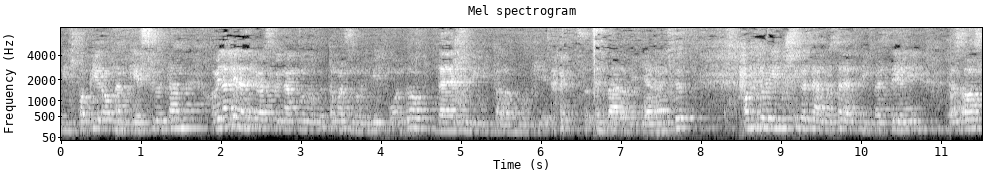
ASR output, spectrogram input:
nincs papírom, nem készültem. Ami nem jelenti azt, hogy nem gondolkodtam azon, hogy mit mondok, de ez mindig itt alakul ki. ez nálam így jelentő. Amiről én most igazából szeretnék beszélni, az az,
